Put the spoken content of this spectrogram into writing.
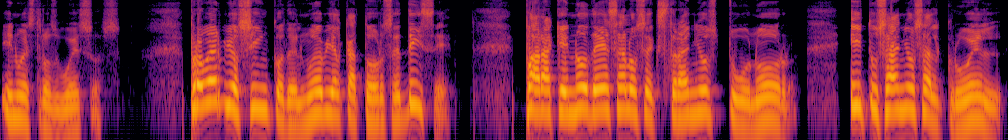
y nuestros huesos. Proverbios 5 del 9 al 14 dice, para que no des a los extraños tu honor y tus años al cruel,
